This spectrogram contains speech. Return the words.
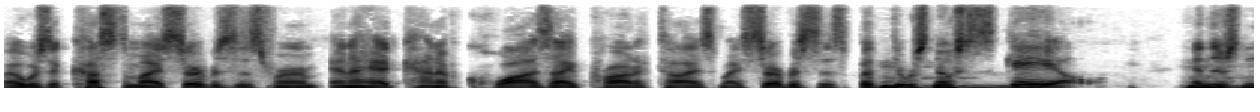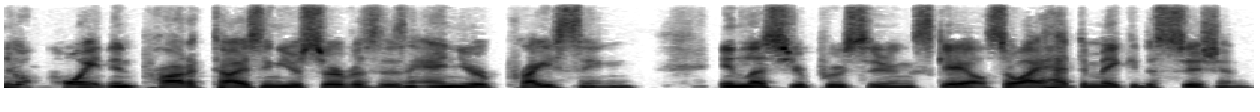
I was a customized services firm and I had kind of quasi productized my services, but there was no hmm. scale. And there's hmm. no point in productizing your services and your pricing unless you're pursuing scale. So I had to make a decision.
